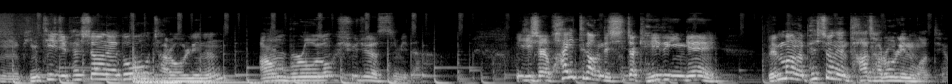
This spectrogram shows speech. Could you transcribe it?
음, 빈티지 패션에도 잘 어울리는 아움브로 슈즈였습니다. 이게 진짜 화이트가 근데 진짜 개이득인 게 웬만한 패션엔 다 잘 어울리는 것 같아요.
